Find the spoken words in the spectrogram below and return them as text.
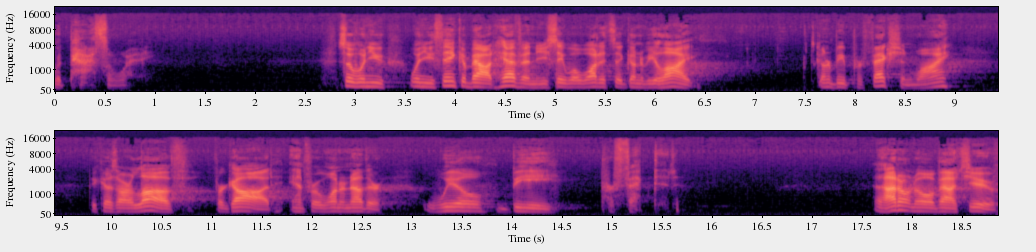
would pass away. So when you when you think about heaven, you say, well, what is it going to be like? It's going to be perfection. Why? Because our love for God and for one another will be perfected. And I don't know about you,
